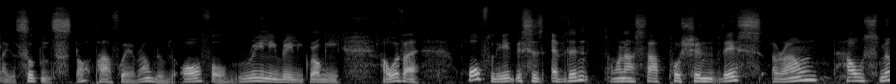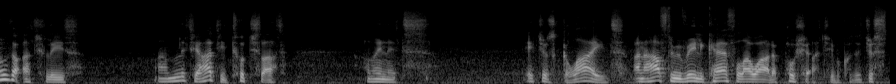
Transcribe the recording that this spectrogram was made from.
like a sudden stop halfway around. It was awful, really, really groggy. However, hopefully this is evident when I start pushing this around how smooth it actually is. I'm literally hardly touch that. I mean, it's it just glides, and I have to be really careful how hard I push it actually because it just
